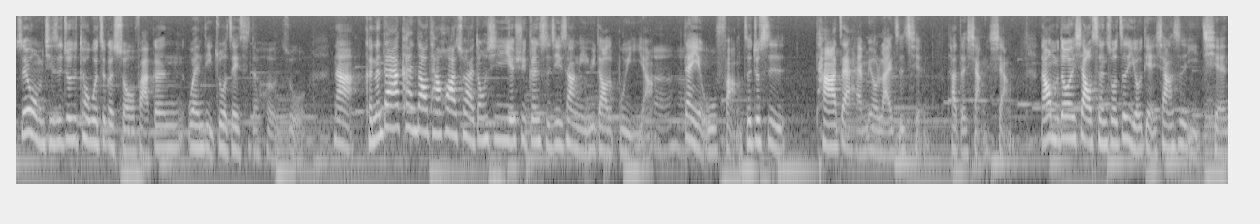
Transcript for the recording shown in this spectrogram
所以我们其实就是透过这个手法跟 Wendy 做这次的合作。那可能大家看到他画出来的东西，也许跟实际上你遇到的不一样，但也无妨，这就是他在还没有来之前他的想象。然后我们都会笑称说，这有点像是以前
